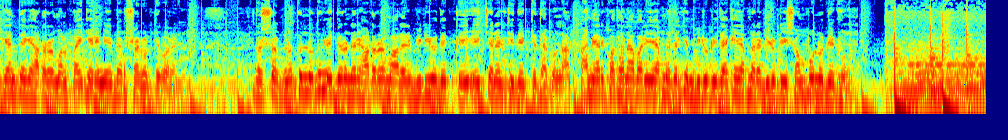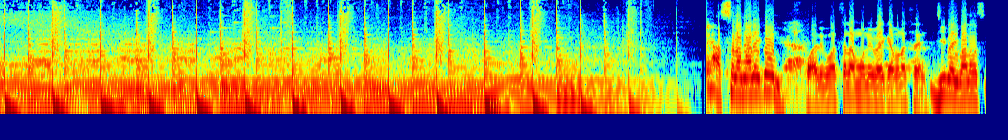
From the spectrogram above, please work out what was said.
এখান থেকে হার্ডওয়্যারের মাল পাইকারি নিয়ে ব্যবসা করতে পারেন। দর্শক নতুন নতুন এই ধরনের হার্ডওয়্যার মালের ভিডিও দেখতে এই চ্যানেলটি দেখতে থাকুন। আমি আর কথা না বাড়িয়ে আপনাদেরকে ভিডিওটি দেখাই আপনারা ভিডিওটি সম্পূর্ণ দেখুন। আসসালামু আলাইকুম। ওয়ালাইকুম আসসালাম মনির ভাই কেমন আছেন? জি ভাই ভালো আছি।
